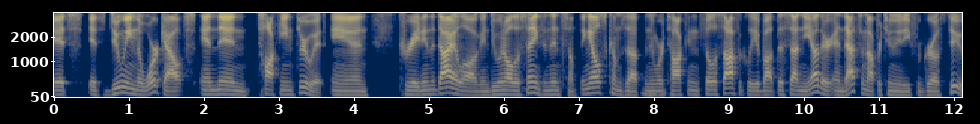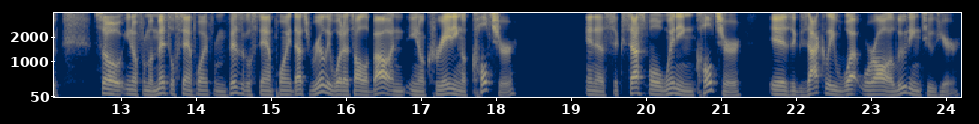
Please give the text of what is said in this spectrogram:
It's it's doing the workouts and then talking through it and creating the dialogue and doing all those things and then something else comes up and then mm-hmm. we're talking philosophically about this that and the other and that's an opportunity for growth too so you know from a mental standpoint from a physical standpoint that's really what it's all about. And you know creating a culture and a successful winning culture is exactly what we're all alluding to here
